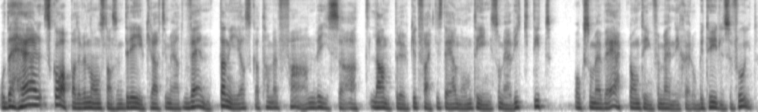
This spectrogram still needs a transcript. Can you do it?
och det här skapade väl någonstans en drivkraft i mig att vänta ni, jag ska ta med fan visa att lantbruket faktiskt är någonting som är viktigt och som är värt någonting för människor och betydelsefullt.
